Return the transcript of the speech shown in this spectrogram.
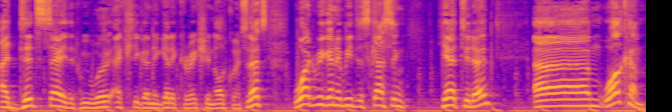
I did say that we were actually going to get a correction in altcoins. So that's what we're going to be discussing here today. Um, welcome.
